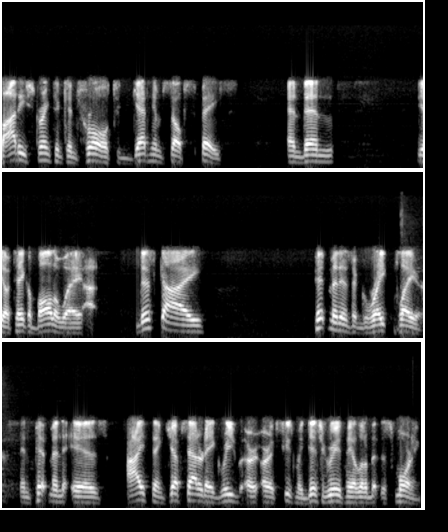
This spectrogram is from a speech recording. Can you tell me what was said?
body strength and control to get himself space and then you know take a ball away. This guy, Pittman is a great player, and Pittman is, I think, Jeff Saturday agreed, or, or excuse me, disagreed with me a little bit this morning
